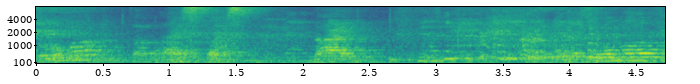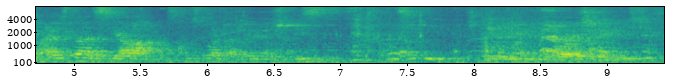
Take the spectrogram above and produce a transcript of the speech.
Sommer, dann heißt das Nein. Der Sommer heißt das Ja. Das muss man natürlich wissen. Das steht im Deutschen nicht.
